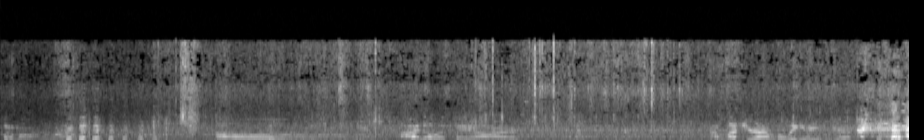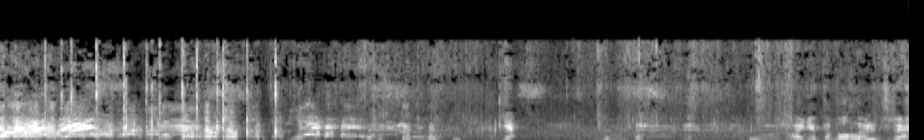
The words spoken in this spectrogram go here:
put them on. oh, I know what they are. I'm not sure I'm believing yet. Yes. I get the balloons now.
